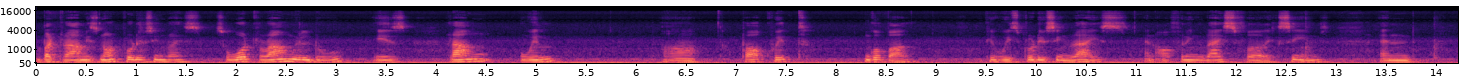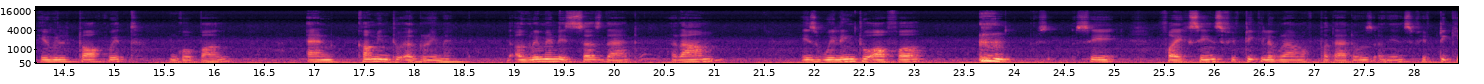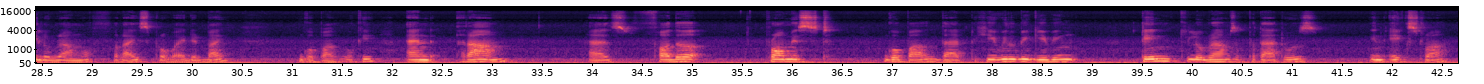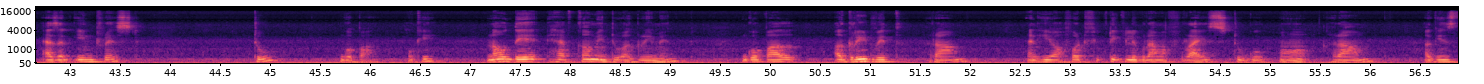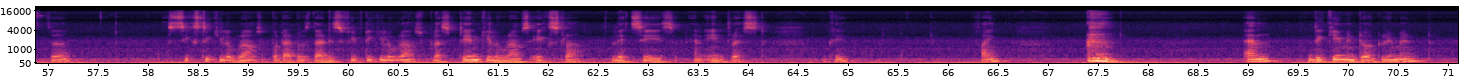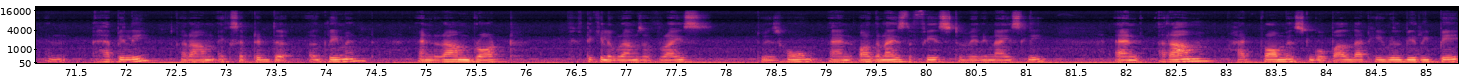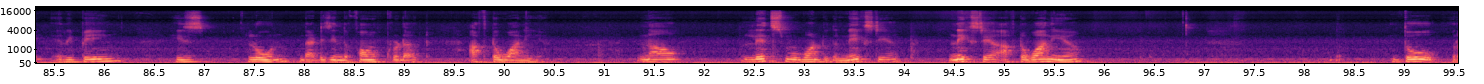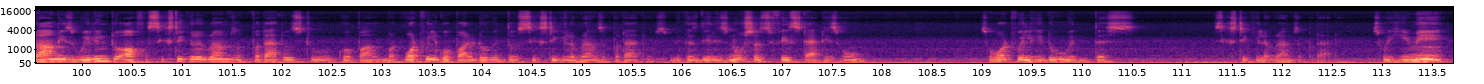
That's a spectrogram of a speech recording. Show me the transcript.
but ram is not producing rice. So what ram will do is ram will uh, talk with Gopal okay, who is producing rice and offering rice for exchange and he will talk with Gopal and come into agreement. The agreement is such that Ram is willing to offer say for exchange 50 kilogram of potatoes against 50 kilogram of rice provided by Gopal okay? And Ram has further promised Gopal that he will be giving 10 kilograms of potatoes in extra as an interest to Gopal okay? Now they have come into agreement. Gopal agreed with Ram and he offered 50 kilogram of rice to go, uh, Ram against the 60 kilograms of potatoes that is 50 kilograms plus 10 kilograms extra let's say it's an interest okay? Fine. And they came into agreement and happily Ram accepted the agreement and Ram brought 50 kilograms of rice to his home and organized the feast very nicely and Ram had promised Gopal that he will be repay, repaying his loan that is in the form of product after one year now let's move on to the next year next year after one year though Ram is willing to offer 60 kilograms of potatoes to Gopal, but what will Gopal do with those 60 kilograms of potatoes? Because there is no such feast at his home. So what will he do with this 60 kilograms of potato? So he may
